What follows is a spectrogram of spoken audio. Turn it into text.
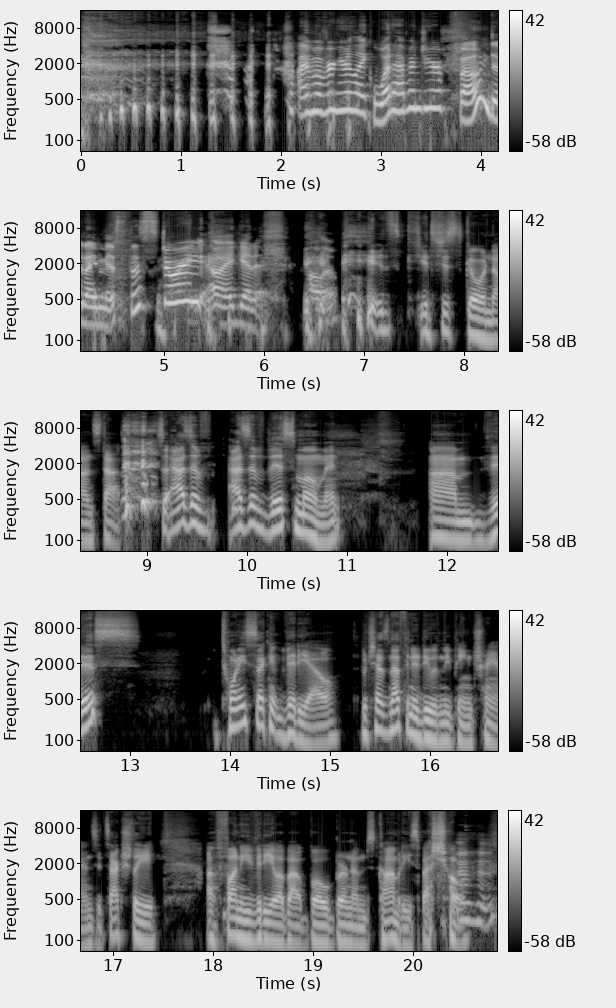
I'm over here like, what happened to your phone? Did I miss this story? Oh, I get it. It's it's just going nonstop. so as of as of this moment, um, this 20 second video, which has nothing to do with me being trans, it's actually a funny video about Bo Burnham's comedy special. Mhm.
